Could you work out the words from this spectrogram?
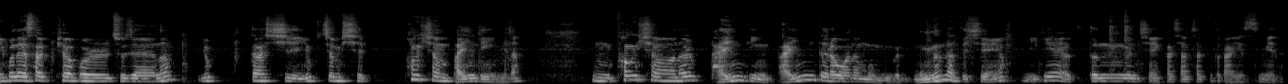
이번에 살펴볼 주제는 6-6.10 function binding입니다. 음, function을 binding, bind라고 하는 뭐 묶는다는 뜻이에요. 이게 어떤 건지 같이 한번 살펴보도록 하겠습니다.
